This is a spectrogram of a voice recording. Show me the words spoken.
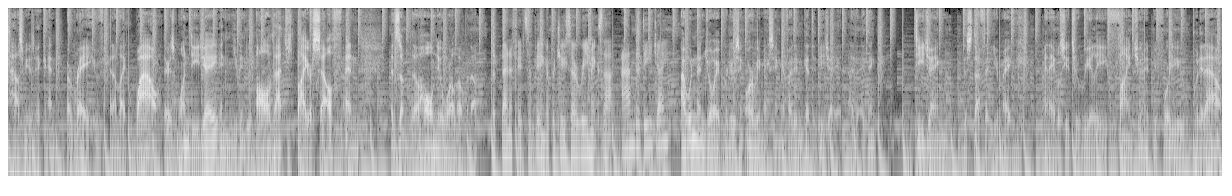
house music and a rave. And I'm like, wow, there's one DJ and you can do all of that just by yourself. And it's a, the whole new world opened up. the benefits of being a producer, remixer, and a DJ. I wouldn't enjoy producing or remixing if I didn't get to DJ it. I, I think DJing the stuff that you make enables you to really fine tune it before you put it out.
